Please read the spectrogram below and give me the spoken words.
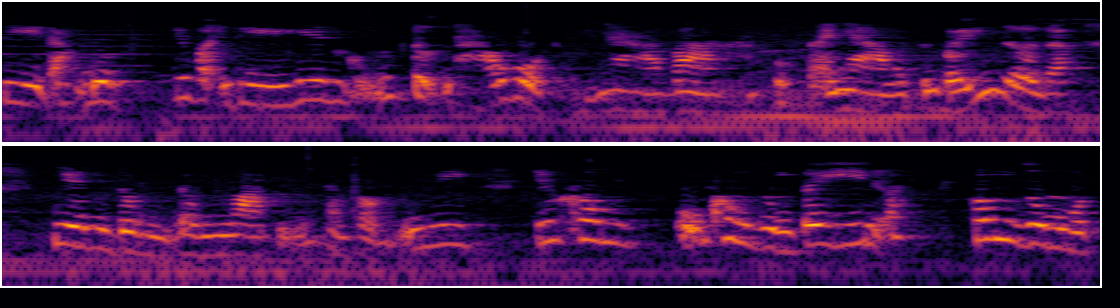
Thì đặc biệt như vậy thì hiên cũng tự tháo bột ở nhà và khắc phục tại nhà và từ bấy giờ là hiên dùng đồng loạt những sản phẩm uy chứ không cũng không dùng tây y nữa không dùng một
